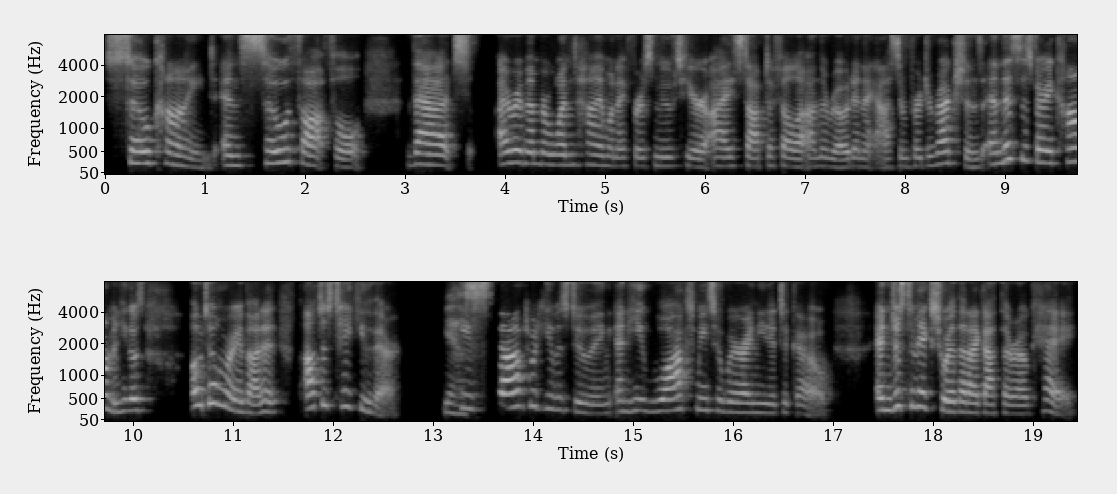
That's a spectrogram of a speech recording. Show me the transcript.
so kind and so thoughtful that I remember one time when I first moved here, I stopped a fella on the road and I asked him for directions. And this is very common. He goes, Oh, don't worry about it. I'll just take you there. Yes. He stopped what he was doing and he walked me to where I needed to go. And just to make sure that I got there okay.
